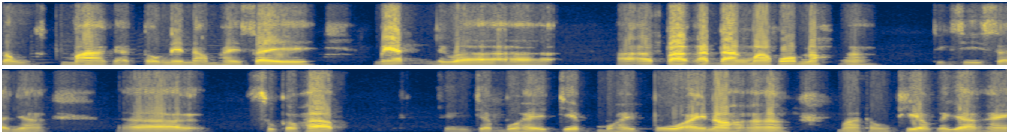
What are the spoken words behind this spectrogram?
ต้องมาก็ต้องแนะนำให้ใส่แมสหรือว่าอ่าอัดปากอัดดังมาพร้อมเนาะอ่าจึงสีสัญญาสุขภาพ จึงจะบ่ให้เจ็บบ่ให้ป่วยเนาะมาท่องเที่ยวก็อยากให้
